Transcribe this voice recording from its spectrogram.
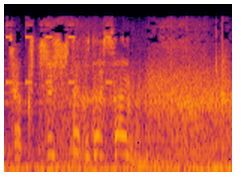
着地してください。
